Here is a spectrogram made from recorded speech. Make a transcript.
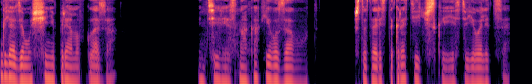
глядя мужчине прямо в глаза. Интересно, а как его зовут? Что-то аристократическое есть в его лице.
